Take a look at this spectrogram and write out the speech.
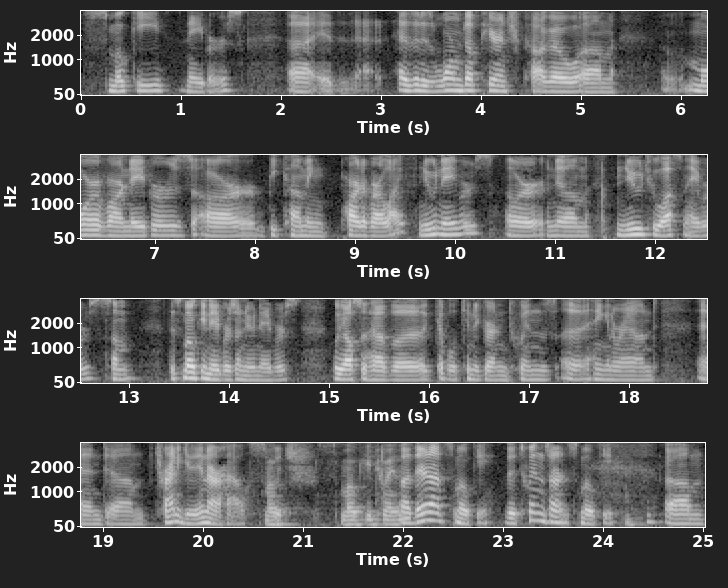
smoky neighbors. Uh, it, as it is warmed up here in Chicago, um, more of our neighbors are becoming part of our life, new neighbors or um, new to us neighbors. Some the smoky neighbors are new neighbors. We also have a couple of kindergarten twins uh, hanging around and um, trying to get in our house. Smoke, which smoky twins? Uh, they're not smoky. The twins aren't smoky. um,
